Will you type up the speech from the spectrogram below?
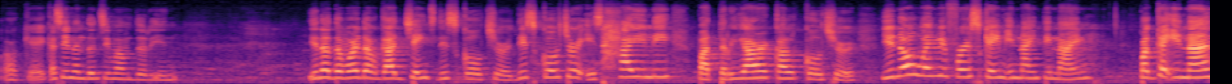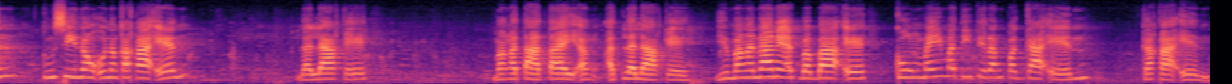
Okay? Kasi nandun si Ma'am Doreen. You know, the Word of God changed this culture. This culture is highly patriarchal culture. You know, when we first came in 99, pagkainan, kung sino ang unang kakain, lalaki, mga tatay ang, at lalaki. Yung mga nanay at babae, kung may matitirang pagkain, kakain.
